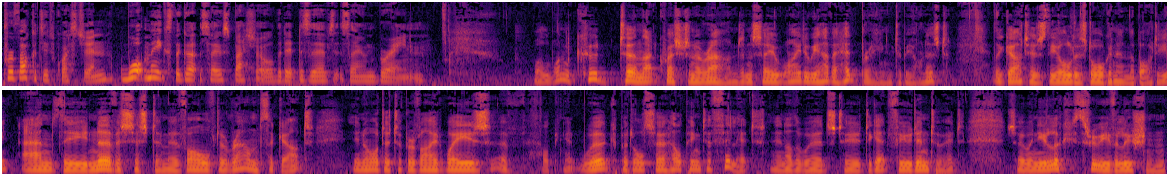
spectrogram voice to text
Provocative question What makes the gut so special that it deserves its own brain? Well, one could turn that question around and say, why do we have a head brain, to be honest? The gut is the oldest organ in the body, and the nervous system evolved around the gut in order to provide ways of helping it work, but also helping to fill it, in other words, to, to get food into it. So when you look through evolution,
